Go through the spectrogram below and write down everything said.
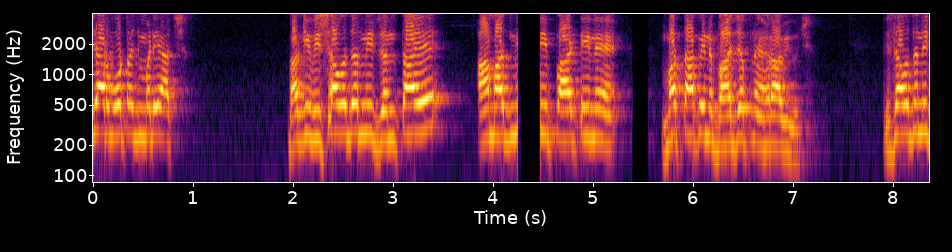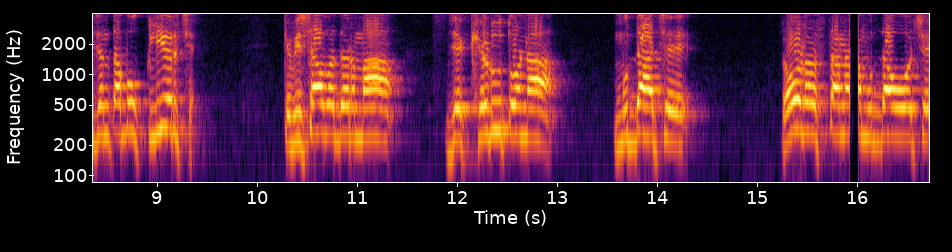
હજાર વોટ જ મળ્યા છે. બાકી વિસાવદરની જનતાએ આમ આદમી પાર્ટીને મત આપીને ભાજપને હરાવ્યું છે. વિસાવદરની જનતા બહુ ક્લિયર છે કે વિસાવદરમાં જે ખેડૂતોના મુદ્દા છે. રોડ રસ્તાના મુદ્દાઓ છે.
